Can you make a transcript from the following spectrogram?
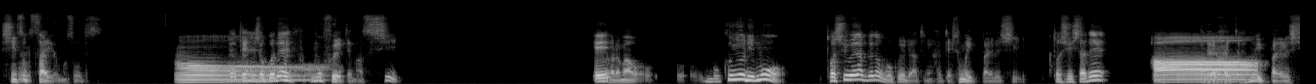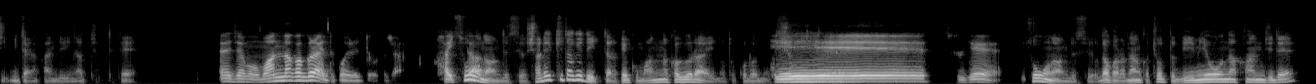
新卒採用もそうです。あでー転職でも増えてますし、え？だからまあ、お僕よりも、年上だけど僕より後に入ってる人もいっぱいいるし、年下で後に入ってる人もあいっぱいいるし、みたいな感じになっちゃってて。あ。え、じゃあもう真ん中ぐらいのところにいるってことじゃん。入った。そうなんですよ。社歴だけで言ったら結構真ん中ぐらいのところに来ちゃっててへえ、すげえ。そうなんですよ。だからなんかちょっと微妙な感じで、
